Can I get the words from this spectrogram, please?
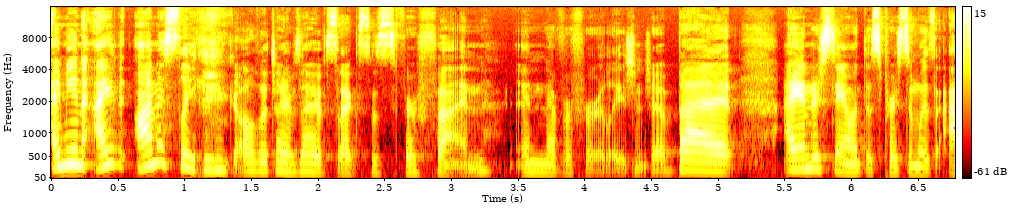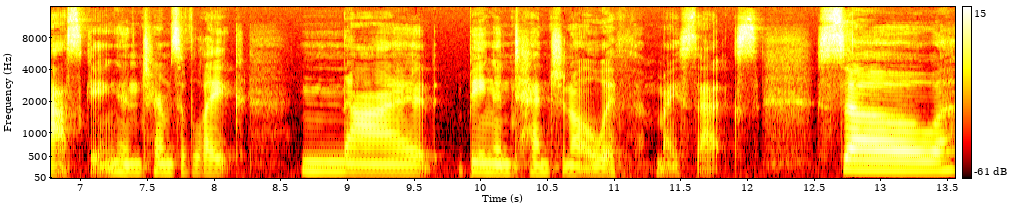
I mean, I honestly think all the times I have sex is for fun and never for a relationship. But I understand what this person was asking in terms of like, not being intentional with my sex. So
